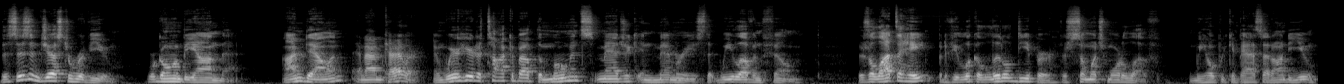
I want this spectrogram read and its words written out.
This isn't just a review, we're going beyond that. I'm Dallin, And I'm Kyler. and we're here to talk about the moments, magic, and memories that we love in film. There's a lot to hate, but if you look a little deeper, there's so much more to love. We hope we can pass that on to you.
